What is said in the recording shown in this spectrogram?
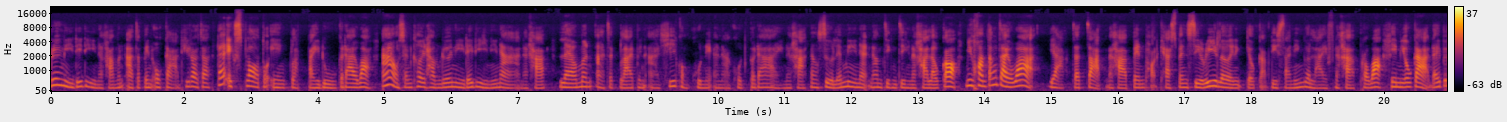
เรื่องนี้ได้ดีนะคะ มันอาจจะเป็นโอกาสที่เราจะได้ explore ตัวเองกลับไปดูก็ได้ว่า อ้าว ฉันเคยทำเรื่องนี้ได้ดีนี่นานะคะ แล้วมันอาจจะกลายเป็นอาชีพของคุณในอนาคตก็ได้นะคะ หนังสือเล่มนี้แนะนำจริง ๆนะคะ แล้วก็มีความตั้งใจว่าอยากจะจัดนะคะ เป็นพอดแคสต์เป็นซีรีส์เลยเกี่ยวกับ Designing Your Life นะคะ เพราะว่าเอ็มมีโอกาสได้ไป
